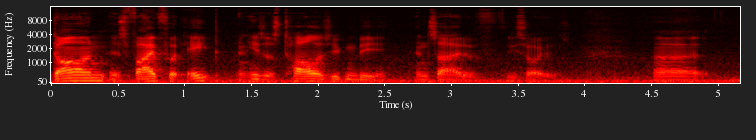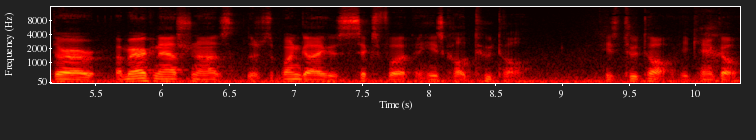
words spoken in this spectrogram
Don is five foot eight, and he's as tall as you can be inside of the Soyuz. Uh, there are American astronauts. There's one guy who's six foot, and he's called too tall. He's too tall. He can't go.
